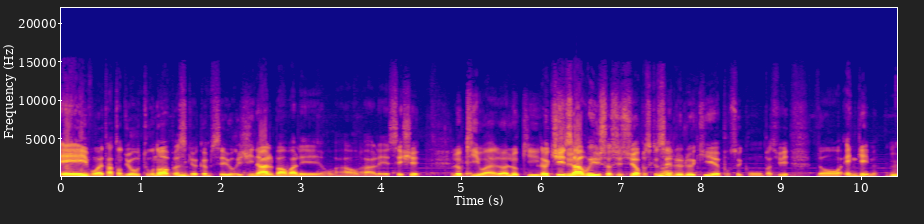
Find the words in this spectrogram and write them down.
et ils vont être attendus au tournant parce Mm. que comme c'est original, bah on va les, on va, on va les sécher. Loki, ouais, Loki. Lucky, sûr. ça, oui, ça c'est sûr parce que c'est le Lucky pour ceux qui n'ont pas suivi dans Endgame. Mhm.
